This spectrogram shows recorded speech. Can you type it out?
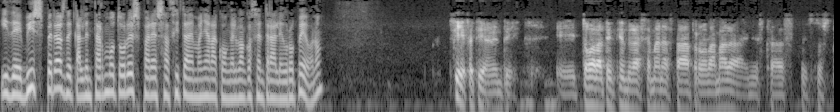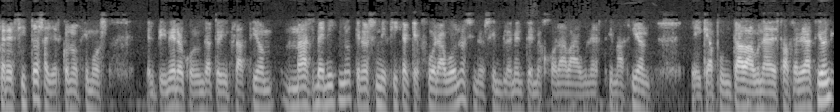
y de vísperas de calentar motores para esa cita de mañana con el Banco Central Europeo, ¿no? Sí, efectivamente. Eh, toda la atención de la semana está programada en estas, estos tres hitos. Ayer conocimos el primero con un dato de inflación más benigno, que no significa que fuera bueno, sino simplemente mejoraba una estimación eh, que apuntaba a una desaceleración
